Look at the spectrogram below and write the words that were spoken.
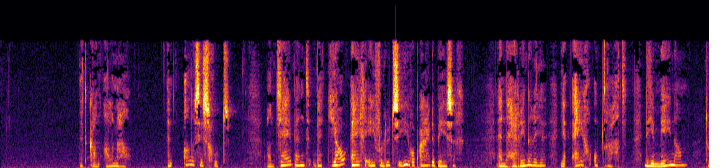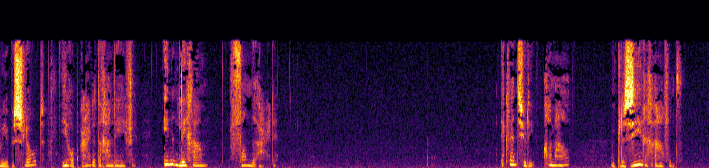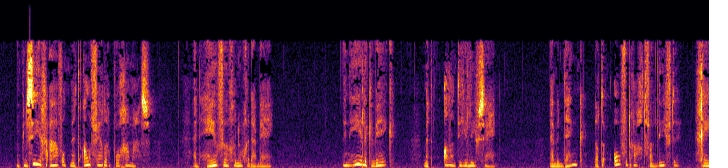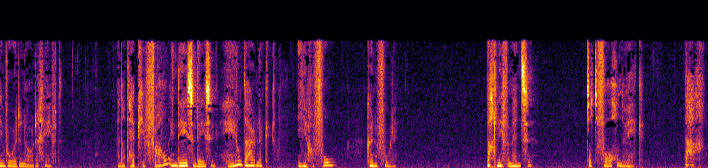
Het kan allemaal. En alles is goed. Want jij bent met jouw eigen evolutie hier op aarde bezig. En herinner je je eigen opdracht die je meenam toen je besloot hier op aarde te gaan leven, in een lichaam van de aarde. Ik wens jullie allemaal een plezierige avond. Een plezierige avond met alle verdere programma's. En heel veel genoegen daarbij. Een heerlijke week met allen die je lief zijn. En bedenk dat de overdracht van liefde geen woorden nodig heeft. En dat heb je vooral in deze lezing heel duidelijk in je gevoel kunnen voelen. Dag lieve mensen, tot de volgende week. Dag.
